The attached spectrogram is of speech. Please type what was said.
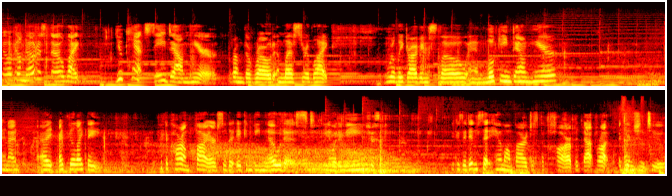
So if you'll notice though, like you can't see down here from the road unless you're like really driving slow and looking down here. And I, I, I feel like they put the car on fire so that it can be noticed. You know what I mean? Interesting. because they didn't set him on fire, just the car, but that brought attention to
